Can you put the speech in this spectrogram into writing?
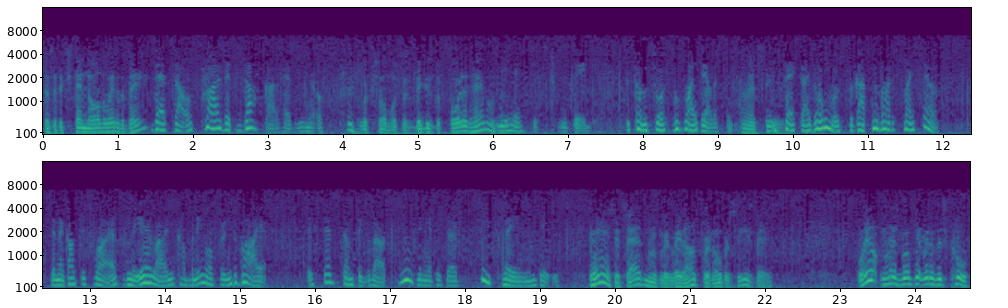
Does it extend all the way to the bay? That's our private dock, I'll have you know. It looks almost as big as the port at Hamilton. Yes, it's too big. It's become sort of a white elephant. I see. In fact, I'd almost forgotten about it myself. Then I got this wire from the airline company offering to buy it. They said something about using it as a seaplane base. Yes, it's admirably laid out for an overseas base. Well, might as well get rid of this coat.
